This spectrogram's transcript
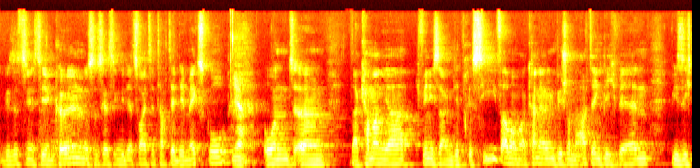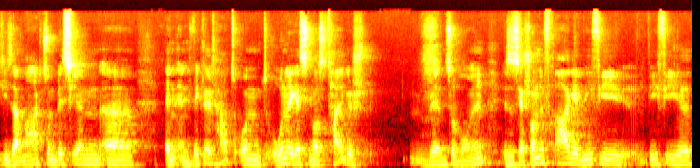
wir sitzen jetzt hier in Köln, das ist jetzt irgendwie der zweite Tag der Demexco. Ja. Und ähm, da kann man ja, ich will nicht sagen depressiv, aber man kann ja irgendwie schon nachdenklich werden, wie sich dieser Markt so ein bisschen äh, entwickelt hat und ohne jetzt nostalgisch werden zu wollen, ist es ja schon eine Frage, wie viel, wie viel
